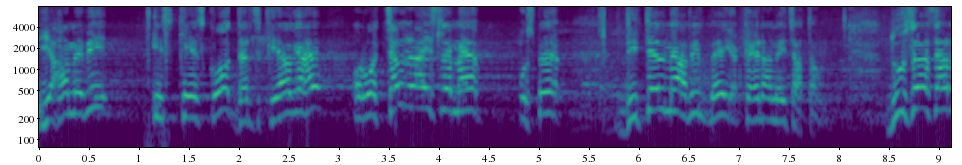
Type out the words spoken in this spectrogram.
यहाँ में भी इस केस को दर्ज किया गया है और वो चल रहा है, इसलिए मैं उस पर डिटेल में अभी मैं कहना नहीं चाहता हूँ। दूसरा, सर,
